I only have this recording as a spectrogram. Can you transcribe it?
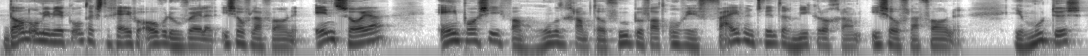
Dan om je meer context te geven over de hoeveelheid isoflavonen in soja. Eén portie van 100 gram tofu bevat ongeveer 25 microgram isoflavonen. Je moet dus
